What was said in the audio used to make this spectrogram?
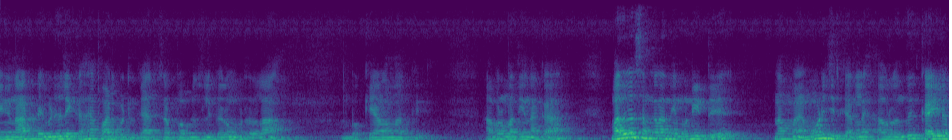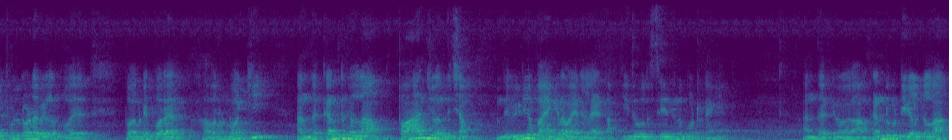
எங்கள் நாட்டுடைய விடுதலைக்காக பாடுபட்டிருக்கார் ட்ரம்ப் அப்படின்னு சொல்லி பெருமைப்படுறதெல்லாம் ரொம்ப கேவலமாக இருக்குது அப்புறம் பார்த்தீங்கன்னாக்கா மதுரை சங்கராந்தியை முன்னிட்டு நம்ம மோடிஜி இருக்கார்ல அவர் வந்து கையில் புல்லோட வெளில போய் இப்போ அப்படி போகிறாரு அவரை நோக்கி அந்த கன்றுகள்லாம் பாஞ்சு வந்துச்சான் அந்த வீடியோ பயங்கர வைரல் ஆகிட்டான் இது ஒரு செய்தின்னு போட்டிருக்காங்க. அந்த கன்று கன்றுக்குட்டிகளுக்கெல்லாம்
